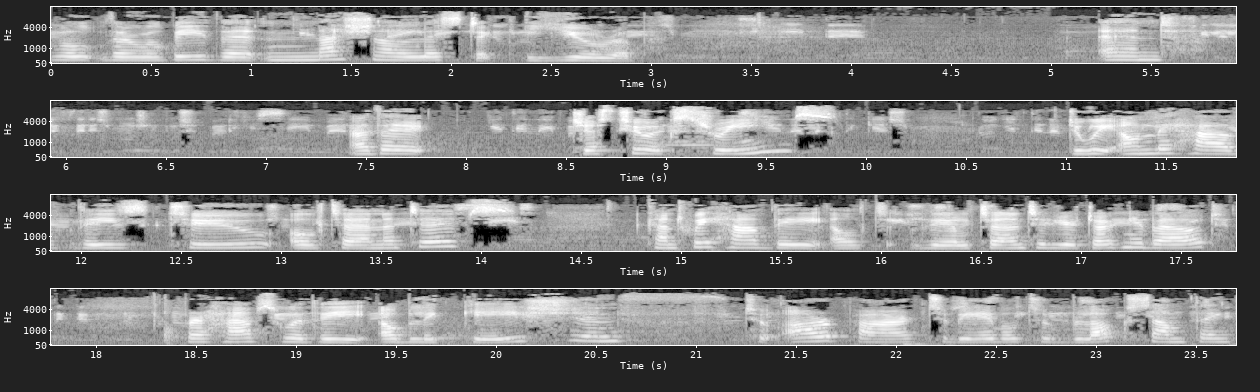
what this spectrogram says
will, there will be the nationalistic Europe. And are they just two extremes? Do we only have these two alternatives? Can't we have the, the alternative you're talking about? perhaps with the obligation to our part to be able to block something.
